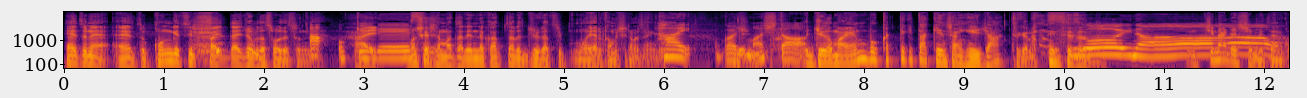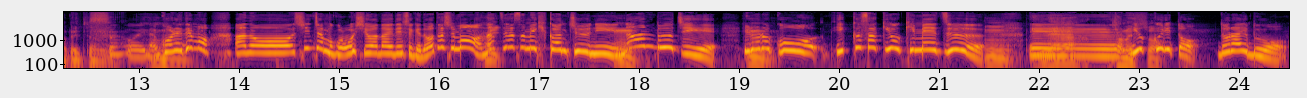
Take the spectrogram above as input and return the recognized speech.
えっ、とね、えっ、と、今月いっぱい大丈夫だそうですんで。あ OK ですもしかしたらまた連絡あったら10月もやるかもしれませんけど。はい。わかりました。10万円分買ってきたケンさんヒージャーって言すごいなあチナですみたいなこと言ってたんですごいな。これでも、あのーしんちゃんもこれ美味しい話題でしたけど、私も夏休み期間中に南部寺、いろいろこう、行く先を決めず、えゆっくりとドライブを。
